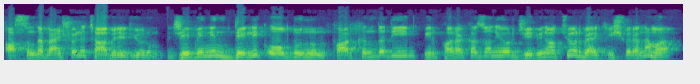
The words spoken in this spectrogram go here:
Aslında ben şöyle tabir ediyorum. Cebinin delik olduğunun farkında değil. Bir para kazanıyor, cebine atıyor belki işveren ama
